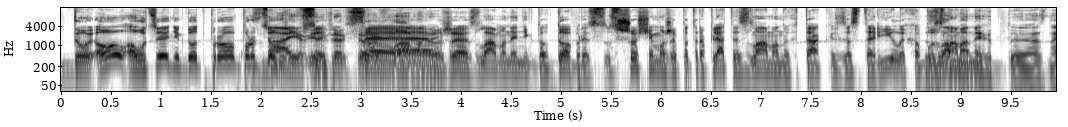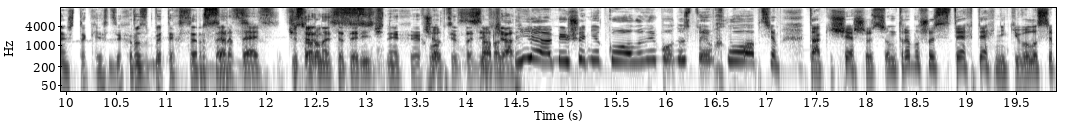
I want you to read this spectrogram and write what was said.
До... О, а оцей анекдот про, про Знаю, цього. він вже все, це зламаний. вже зламаний анекдот. Добре, що ще може потрапляти? Зламаних так, застарілих або зламаних Зламаних, е, знаєш, таких цих розбитих сердець. сердець. 14-річних хлопців та 40. дівчат. Я більше ніколи не буду з тим хлопцем. Так, і ще щось. Ну, треба щось з тех техніки. Велосип...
